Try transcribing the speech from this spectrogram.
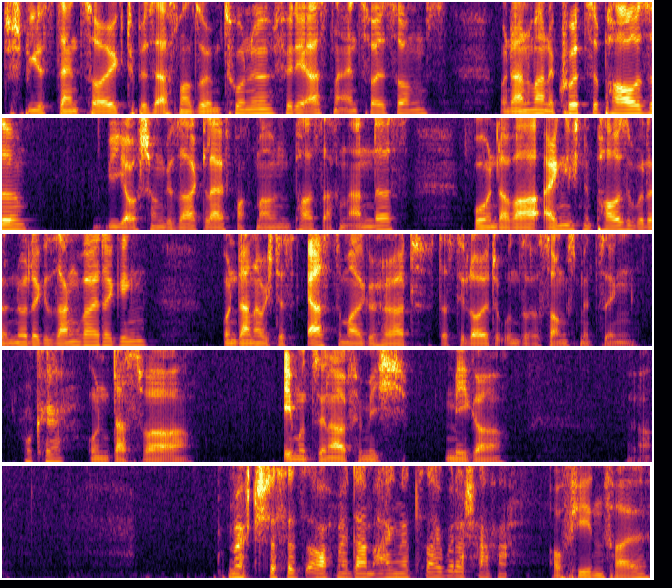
Du spielst dein Zeug, du bist erstmal so im Tunnel für die ersten ein, zwei Songs und dann war eine kurze Pause. Wie auch schon gesagt, live macht man ein paar Sachen anders. Und da war eigentlich eine Pause, wo dann nur der Gesang weiterging. Und dann habe ich das erste Mal gehört, dass die Leute unsere Songs mitsingen. Okay. Und das war emotional für mich mega. Ja, Möchtest du das jetzt auch mit deinem eigenen Zeug wieder schaffen? auf jeden Fall.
